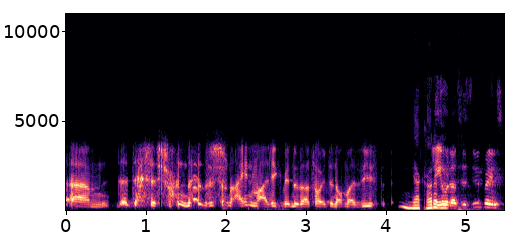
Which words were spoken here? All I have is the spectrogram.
Ähm, das ist schon, das ist schon einmalig, wenn du das heute nochmal siehst. Ja, Leo, das ist übrigens,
